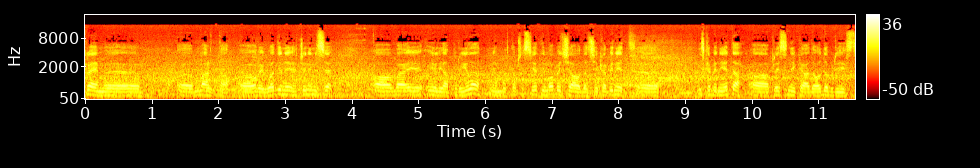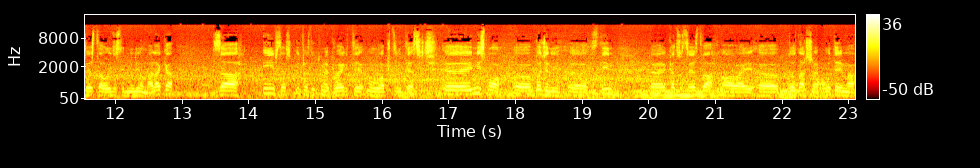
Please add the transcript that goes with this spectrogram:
krajem e, e, marta e, ove godine, čini mi se, ovaj, ili aprila, ne mogu tačno sjetim, obećao da će kabinet e, iz kabineta predsjednika da odobri sredstva u iznosu milijon maraka za infrastrukturne projekte u opštini Tesić. E, I mi smo vođeni s tim kad su sredstva ovaj, doznačena putevima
